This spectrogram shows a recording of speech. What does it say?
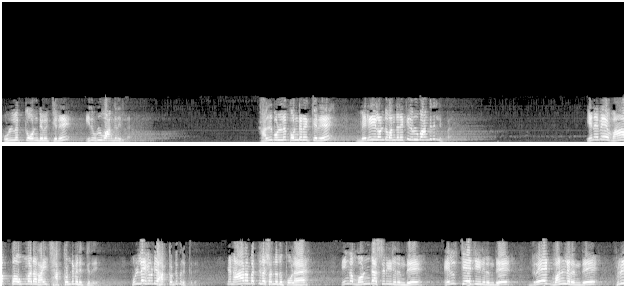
உள்ளுக்கு ஒன்று இருக்குது இது உள்வாங்குது இல்லை. கல்புள்ளு கொண்டிருக்குது வெளியில் ஒன்று வந்திருக்கு உள்வாங்குது இப்ப. எனவே வாப்ப உம்மட ரைட்ஸ் ஹக்கொண்டும் இருக்குது. பிள்ளைகளுடைய ஹக்கொண்டும் இருக்குது. நான் ஆரம்பத்தில் சொன்னது போல நீங்க மொண்டசிரியிலிருந்து இருந்து எல்கேஜியில் இருந்து கிரேட் ஒன்ல இருந்து ஃப்ரீ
